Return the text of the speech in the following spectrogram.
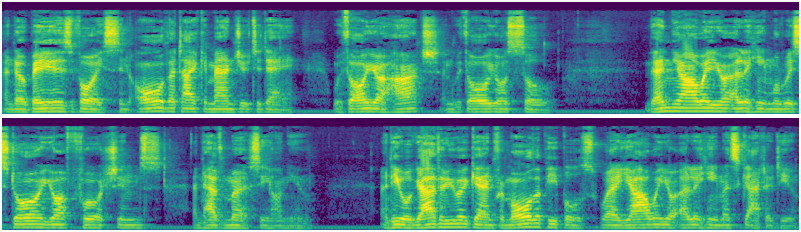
and obey his voice in all that I command you today, with all your heart and with all your soul. Then Yahweh your Elohim will restore your fortunes and have mercy on you. And he will gather you again from all the peoples where Yahweh your Elohim has scattered you.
